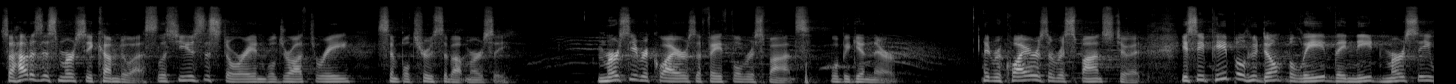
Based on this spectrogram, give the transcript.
So, how does this mercy come to us? Let's use the story and we'll draw three simple truths about mercy. Mercy requires a faithful response. We'll begin there. It requires a response to it. You see, people who don't believe they need mercy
